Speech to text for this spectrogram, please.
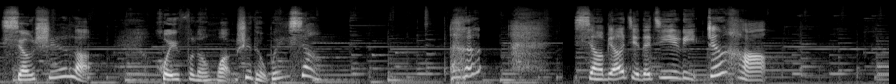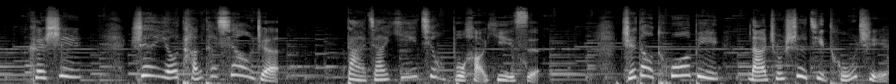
消失了，恢复了往日的微笑。小表姐的记忆力真好。可是，任由糖糖笑着，大家依旧不好意思。直到托比拿出设计图纸，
